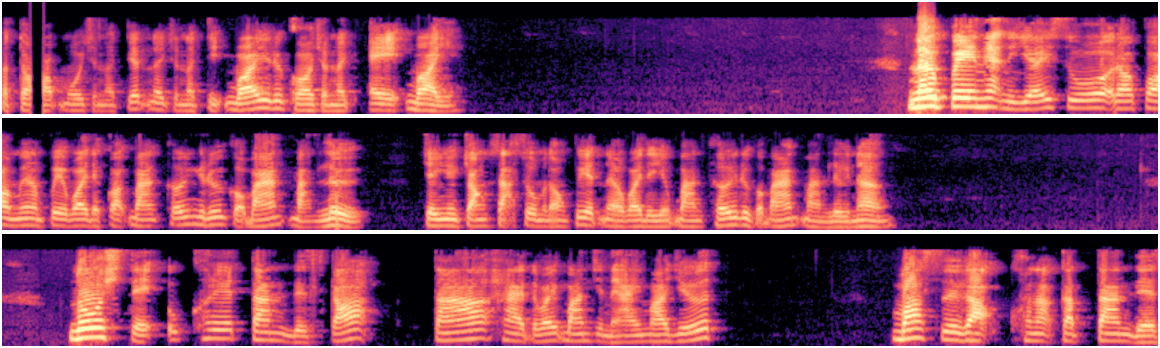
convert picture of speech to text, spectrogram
បន្ទាប់មួយចំណុចទៀតនៅចំណុចទី3ឬក៏ចំណុច A3 នៅពេលអ្នកនិយាយសួររកព័ត៌មានអំពីអ្វីដែលគាត់បានឃើញឬក៏បានបានលើចឹងយើងចង់សាកសួរម្ដងទៀតនៅអ្វីដែលយើងបានឃើញឬក៏បានបានលើហ្នឹង どうして遅れたんですかតើហេតុអ្វីបានជាអ្នកឯងមកយឺតバスが来なかったんです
